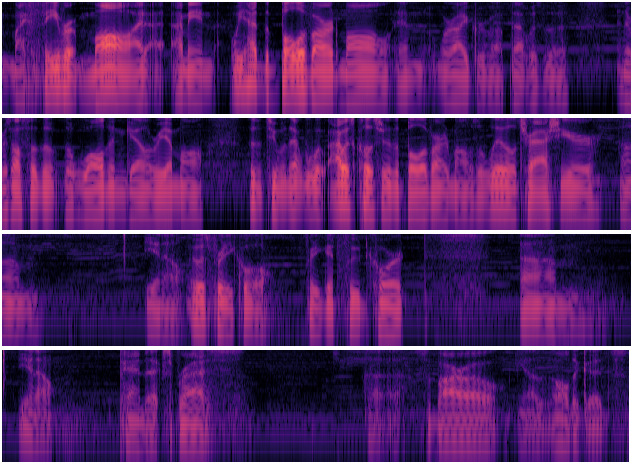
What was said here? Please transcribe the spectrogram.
My favorite mall. I, I- I mean, we had the Boulevard Mall in where I grew up. That was the, and there was also the the Walden Galleria Mall. Those are the two that w- I was closer to the Boulevard Mall. It was a little trashier. Um, you know, it was pretty cool. Pretty good food court. Um, you know, Panda Express, uh, Sbarro. You know, all the goods.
